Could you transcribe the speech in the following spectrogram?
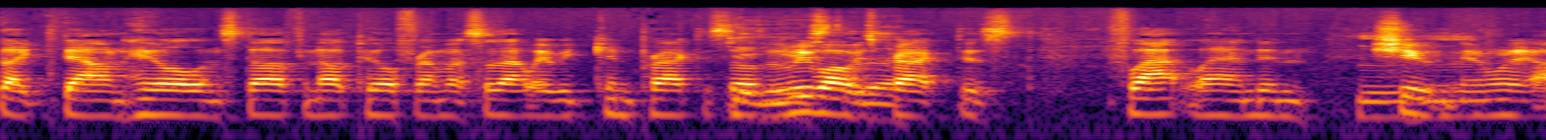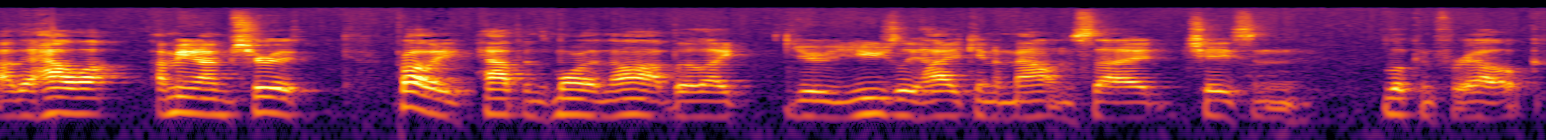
like downhill and stuff and uphill from us, so that way we can practice those. We've always practiced flat landing, Mm-hmm. shooting, and when, uh, how I mean, I'm sure it probably happens more than not, but like you're usually hiking a mountainside, chasing, looking for elk.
